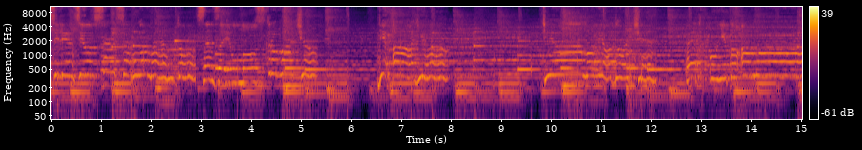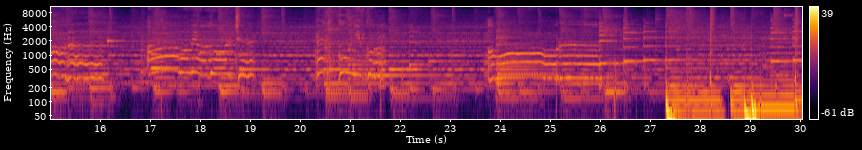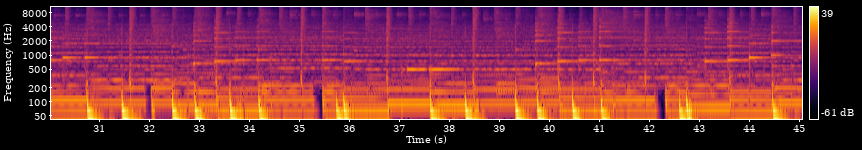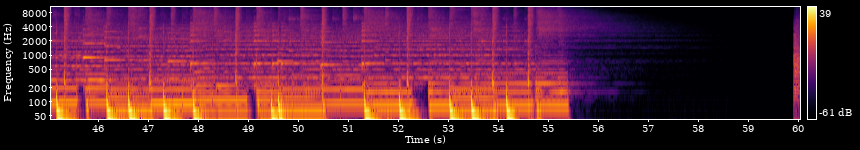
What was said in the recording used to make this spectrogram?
silenzio senza lamento, senza il nostro bacio di odio. Ti amo mio dolce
